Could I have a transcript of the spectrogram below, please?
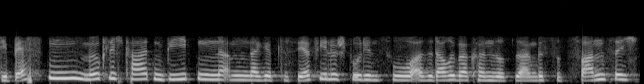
die besten Möglichkeiten bieten. Ähm, da gibt es sehr viele Studien zu. Also darüber können sozusagen bis zu 20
